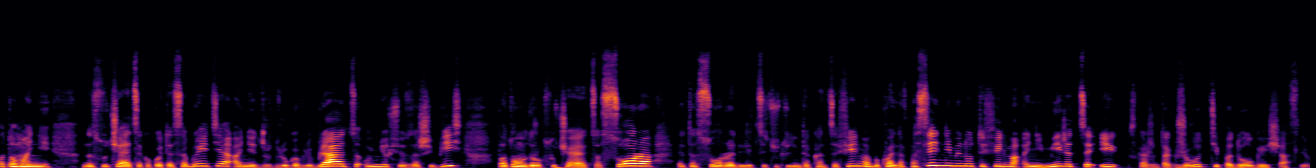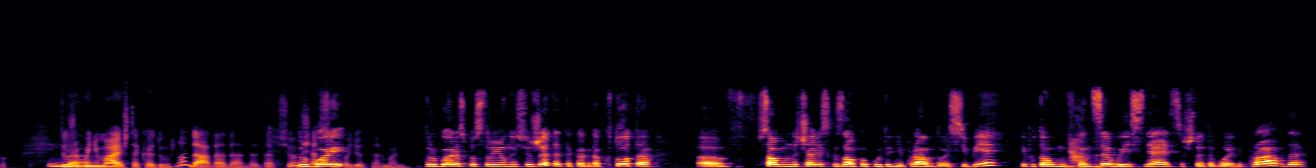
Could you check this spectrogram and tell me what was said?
Потом mm-hmm. они, случается какое-то событие, они друг друга влюбляются, у них все зашибись, потом вдруг случается ссора, эта ссора длится чуть ли не до конца фильма, буквально в последние минуты фильма они мирятся и, скажем так, живут типа долго и счастливо. Да. Ты уже понимаешь, такая думаешь, ну да, да, да, да, да, все, другой, сейчас пойдет нормально. Другой распространенный сюжет это когда кто-то э, в самом начале сказал какую-то неправду о себе, и потом в конце выясняется, что это была неправда,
